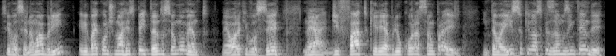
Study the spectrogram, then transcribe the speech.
Se você não abrir, ele vai continuar respeitando o seu momento. Né? A hora que você, né, de fato, querer abrir o coração para ele. Então é isso que nós precisamos entender.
